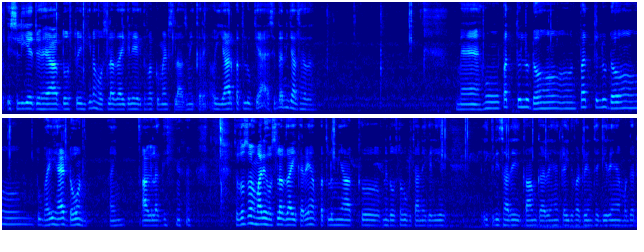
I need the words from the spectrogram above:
तो इसलिए जो है आप दोस्तों, इनकी ना हौसला अफजाई के लिए एक दफ़ा कमेंट्स लाजमी करें। और यार पतलू क्या है? सीधा नहीं चल सकता। मैं हूँ पतलू डॉन पतलू डॉन। तू भाई है डॉन। आई, आग लग गई। तो दोस्तों, हमारी हौसला अफजाई करें। अब पतलू मियाँ आपको अपने दोस्तों को बचाने के लिए इतनी सारे काम कर रहे हैं। कई दफ़ा ट्रेन से गिरे हैं, मगर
